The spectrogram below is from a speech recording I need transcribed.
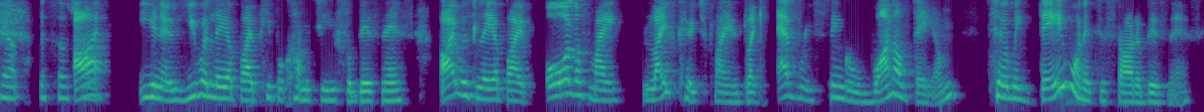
Yep. It's so true. I, you know, you were layered by people coming to you for business. I was layered by all of my life coach clients, like every single one of them told me they wanted to start a business.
